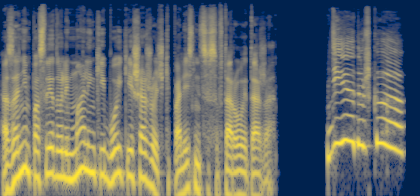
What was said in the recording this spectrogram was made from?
а за ним последовали маленькие бойкие шажочки по лестнице со второго этажа. «Дедушка!»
